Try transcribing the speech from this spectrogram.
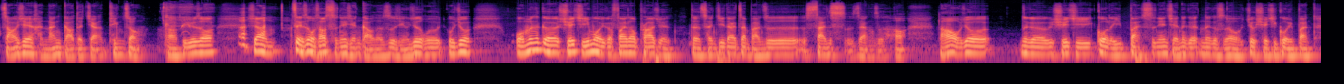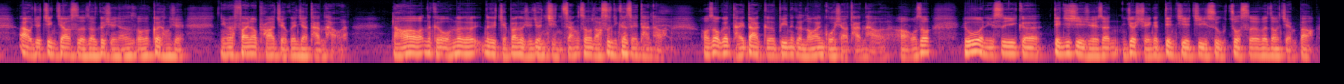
找一些很难搞的讲听众啊，比如说像这也是我超十年前搞的事情，就是我我就我们那个学期末一个 final project 的成绩大概占百分之三十这样子哦，然后我就那个学期过了一半，十年前那个那个时候就学期过一半啊，我就进教室的时候跟学长说：“我说各位同学，你们 final project 跟人家谈好了。”然后那个我们那个那个简报课学就很紧张，说：“老师，你跟谁谈好？”我说：“我跟台大隔壁那个龙安国小谈好了。”好，我说：“如果你是一个电机系的学生，你就选一个电机的技术做十二分钟简报；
